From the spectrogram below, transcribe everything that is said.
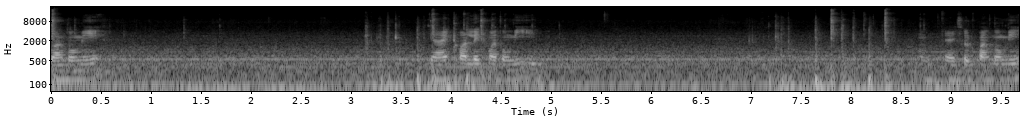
วางตรงนี้ ย้ายก้อนเล็กมาตรงนี้อีกอืมใหญ่สุดวางตรงนี้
